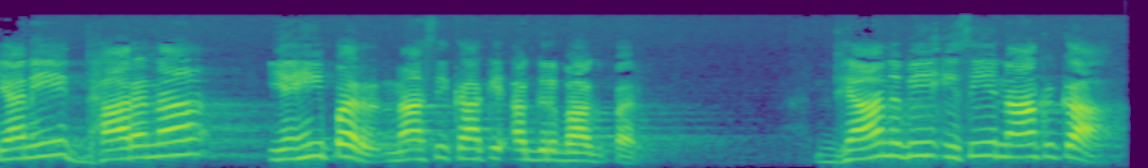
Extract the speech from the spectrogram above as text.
यानी धारणा यहीं पर, नासिका के अग्रभाग पर। ध्यान भी इसी नाक का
